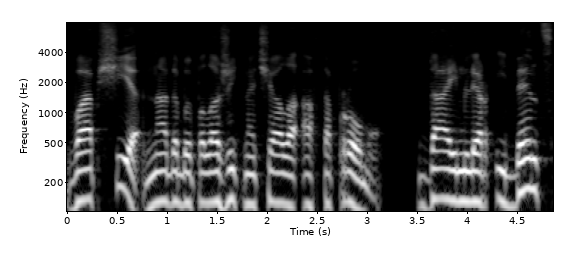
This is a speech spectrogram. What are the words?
Вообще, надо бы положить начало автопрому. Даймлер и Бенц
